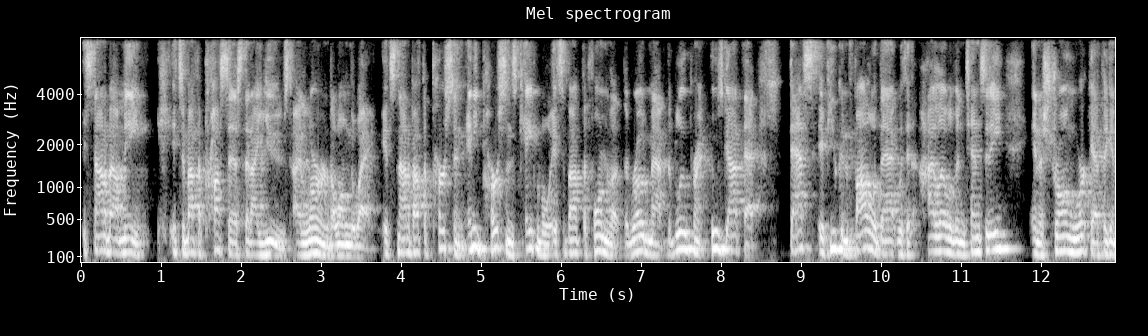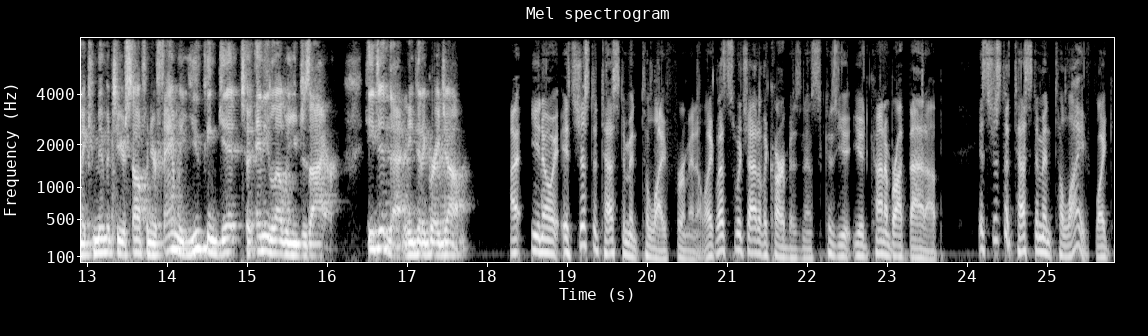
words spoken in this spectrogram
it's not about me. It's about the process that I used, I learned along the way. It's not about the person. Any person's capable. It's about the formula, the roadmap, the blueprint. Who's got that? That's if you can follow that with a high level of intensity and a strong work ethic and a commitment to yourself and your family, you can get to any level you desire. He did that and he did a great job. I, you know, it's just a testament to life for a minute. Like, let's switch out of the car business because you, you'd kind of brought that up. It's just a testament to life. Like,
